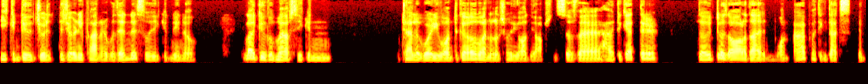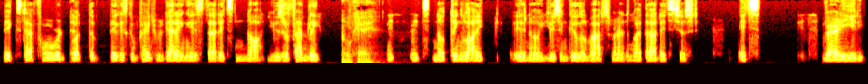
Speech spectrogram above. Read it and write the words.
you can do the journey planner within this. So you can, you know, like Google Maps, you can tell it where you want to go, and it'll show you all the options of uh, how to get there. So it does all of that in one app. I think that's a big step forward. But the biggest complaint we're getting is that it's not user friendly. Okay, it, it's nothing like you know using Google Maps or anything like that. It's just it's it's very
